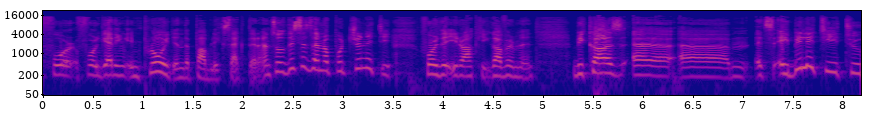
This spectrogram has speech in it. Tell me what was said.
for for getting employed in the public sector, and so this is an opportunity for the Iraqi government because um, its ability to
